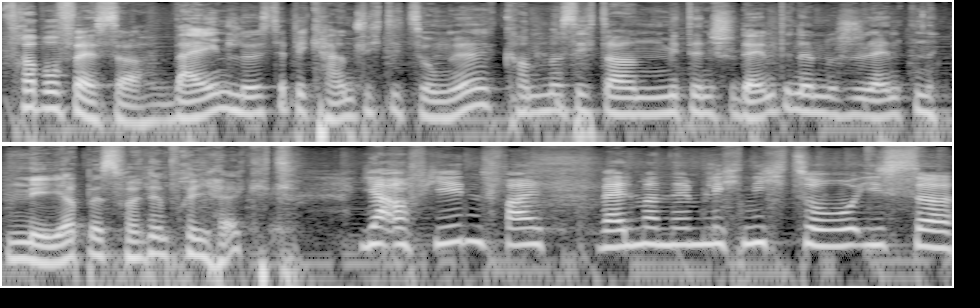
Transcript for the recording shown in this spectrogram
Frau Professor, Wein löst ja bekanntlich die Zunge. Kann man sich dann mit den Studentinnen und Studenten näher bei so einem Projekt? Ja, auf jeden Fall, weil man nämlich nicht so ist, äh,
